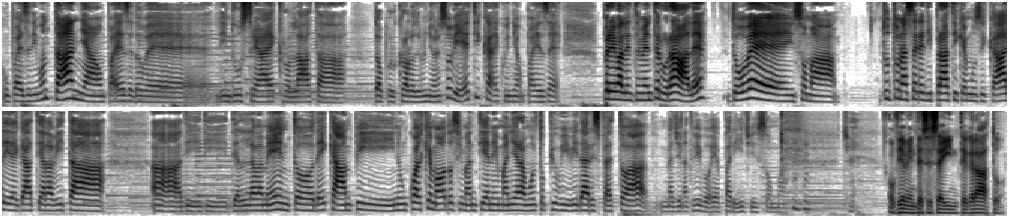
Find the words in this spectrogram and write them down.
un paese di montagna, un paese dove l'industria è crollata dopo il crollo dell'Unione Sovietica e quindi è un paese prevalentemente rurale dove insomma tutta una serie di pratiche musicali legate alla vita ah, di, di- dell'allevamento dei campi in un qualche modo si mantiene in maniera molto più vivida rispetto a, immaginatevi voi, a Parigi insomma. Cioè, Ovviamente se sei integrato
